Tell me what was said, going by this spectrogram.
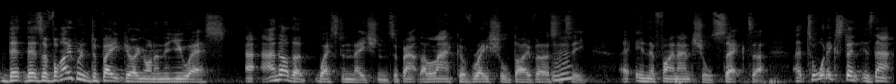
There's a vibrant debate going on in the US and other Western nations about the lack of racial diversity mm-hmm. in the financial sector. Uh, to what extent is that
